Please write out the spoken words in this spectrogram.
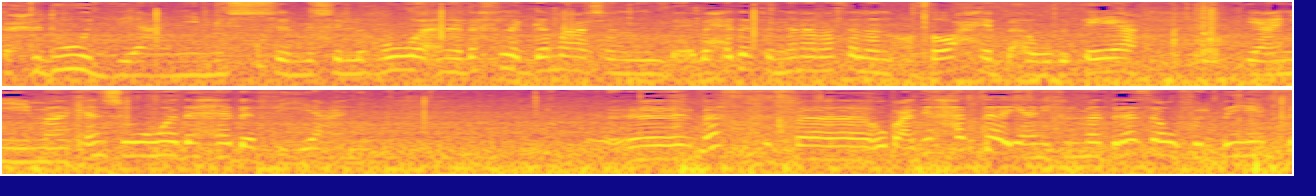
في حدود يعني مش مش اللي هو أنا داخلة الجامعة عشان بهدف إن أنا مثلا أصاحب أو بتاع. يعني ما كانش هو ده هدفي يعني. آه، بس ف وبعدين حتى يعني في المدرسة وفي البيت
